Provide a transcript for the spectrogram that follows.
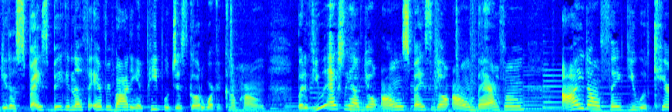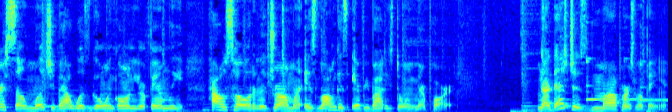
get a space big enough for everybody and people just go to work and come home. But if you actually have your own space and your own bathroom, I don't think you would care so much about what's going on in your family household and the drama as long as everybody's doing their part. Now, that's just my personal opinion.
